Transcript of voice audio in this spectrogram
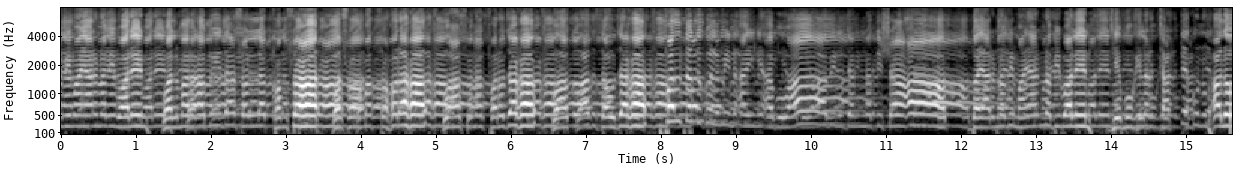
নবী মায়ার নবী বলেন ওয়াল মারআতু ইযা সাল্লাত খামসাহা ওয়া সামাত সাহরাহা ওয়া আসনাত ফারজাহা ওয়া আতাআত যাওজাহা ফালতাদখুল মিন আইনি আবওয়াবিল জান্নাতি শাআত. দয়ার নবী মায়ার নবী বলেন যে মহিলার চারটে গুণ ভালো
